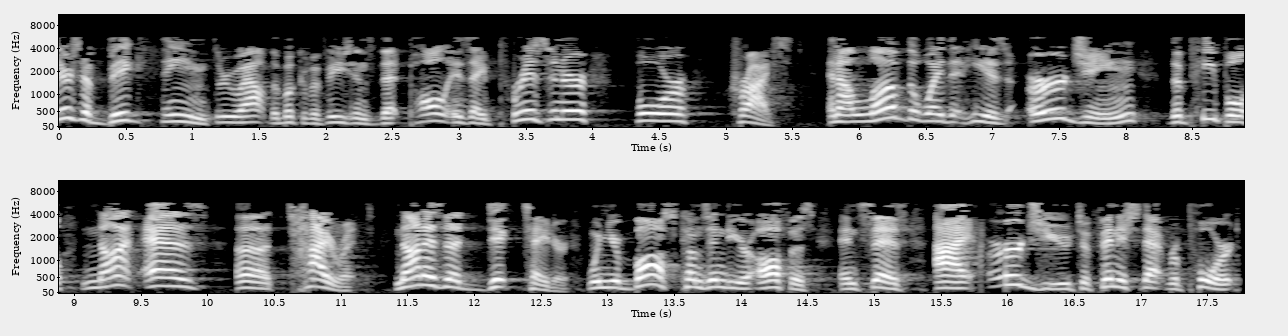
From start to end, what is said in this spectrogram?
there's a big theme throughout the book of Ephesians that Paul is a prisoner for Christ. And I love the way that he is urging the people not as a tyrant, not as a dictator. When your boss comes into your office and says, I urge you to finish that report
